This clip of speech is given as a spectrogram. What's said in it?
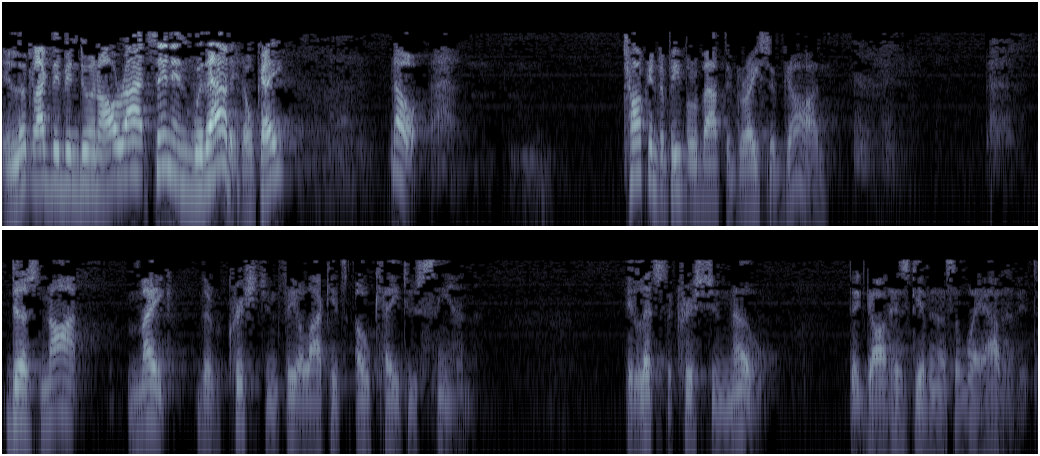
It looked like they've been doing all right sinning without it, okay? No. Talking to people about the grace of God does not make the Christian feel like it's okay to sin. It lets the Christian know that God has given us a way out of it.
